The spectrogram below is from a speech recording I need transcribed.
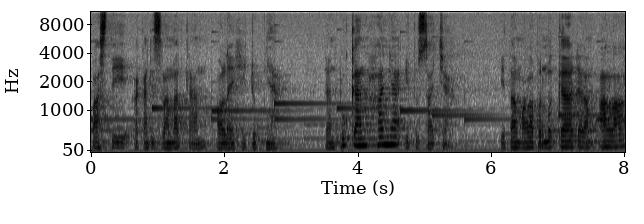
pasti akan diselamatkan oleh hidupnya. Dan bukan hanya itu saja, kita malah bermegah dalam Allah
